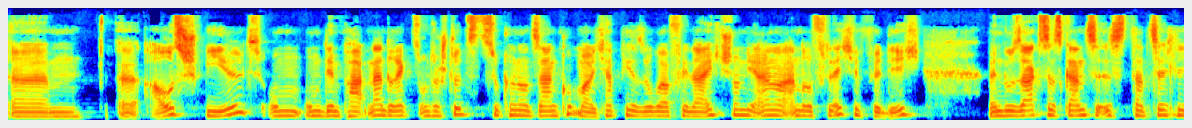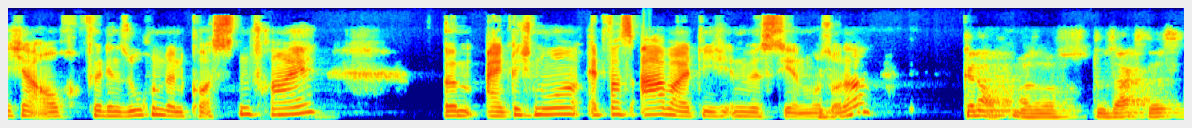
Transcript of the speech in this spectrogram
ähm, äh, ausspielt, um, um den Partner direkt unterstützen zu können und sagen, guck mal, ich habe hier sogar vielleicht schon die eine oder andere Fläche für dich wenn du sagst, das Ganze ist tatsächlich ja auch für den Suchenden kostenfrei, ähm, eigentlich nur etwas Arbeit, die ich investieren muss, oder? Genau, also du sagst es,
